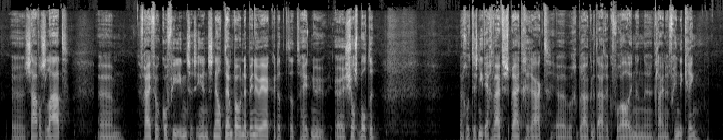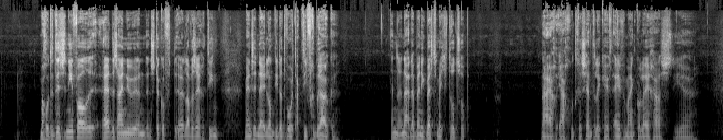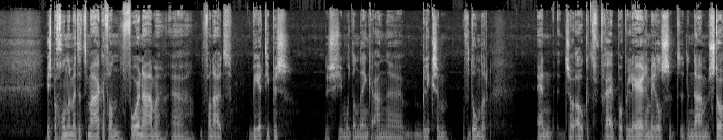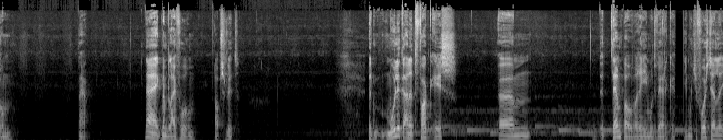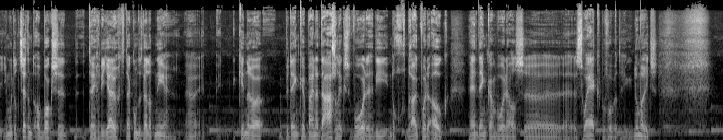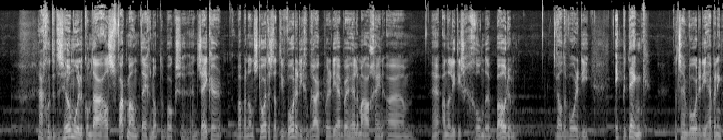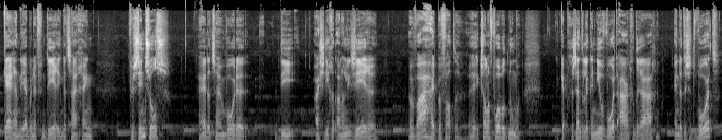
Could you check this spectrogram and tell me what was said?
s s'avonds laat ehm, vrij veel koffie in, in een snel tempo naar binnen werken. Dat, dat heet nu eh sjosbotten. Nou goed, het is niet echt wijdverspreid geraakt. Eh, we gebruiken het eigenlijk vooral in een eh, kleine vriendenkring. Maar goed, het is in ieder geval. hè, er zijn nu een, een stuk of, laten we zeggen, tien mensen in Nederland die dat woord actief gebruiken. En nou, daar ben ik best een beetje trots op. Nou ja, ja, goed, recentelijk heeft een van mijn collega's. die is begonnen met het maken van voornamen eh, vanuit weertypes. Dus je moet dan denken aan eh, bliksem of donder. En zo ook het vrij populair inmiddels, de naam storm. Nou ja. Nee, ik ben blij voor hem. Absoluut. Het moeilijke aan het vak is ehm, het tempo waarin je moet werken. Je moet je voorstellen, je moet ontzettend opboksen tegen de jeugd. Daar komt het wel op neer. Eh, kinderen bedenken bijna dagelijks woorden die nog gebruikt worden ook. Hè, denk aan woorden als eh, swag bijvoorbeeld, ik noem maar iets. Nou goed, het is heel moeilijk om daar als vakman tegenop te boksen. En zeker wat me dan stoort is dat die woorden die gebruikt worden, die hebben helemaal geen ehm, hè, analytisch gegronde bodem. Terwijl de woorden die ik bedenk, dat zijn woorden die hebben een kern, die hebben een fundering. Dat zijn geen verzinsels. Hè, dat zijn woorden die, als je die gaat analyseren, een waarheid bevatten. Eh, Ik zal een voorbeeld noemen. Ik heb recentelijk een nieuw woord aangedragen. En dat is het woord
